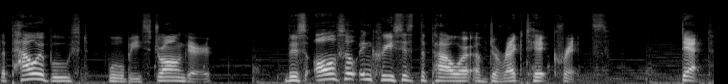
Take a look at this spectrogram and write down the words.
the power boost will be stronger. This also increases the power of direct hit crits. Det.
